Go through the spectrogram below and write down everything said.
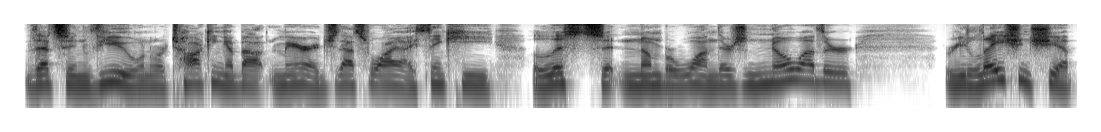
that's in view when we're talking about marriage. That's why I think he lists it number one. There's no other relationship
